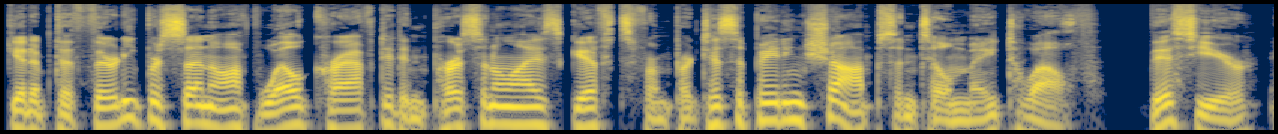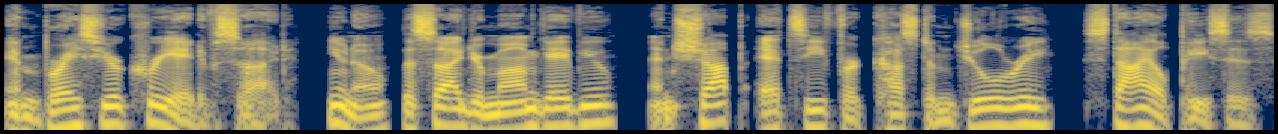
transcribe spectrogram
Get up to 30% off well crafted and personalized gifts from participating shops until May 12th. This year, embrace your creative side. You know, the side your mom gave you. And shop Etsy for custom jewelry, style pieces,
